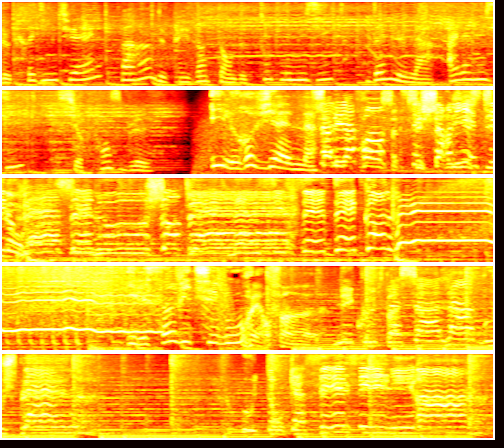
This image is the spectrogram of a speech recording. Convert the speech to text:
Le Crédit Mutuel, parrain depuis 20 ans de toutes les musiques, donne le la à la musique sur France Bleu. Ils reviennent. Salut la France, c'est Charlie et Stylo. Laissez-nous chanter, même si c'est des conneries. Ils s'invitent chez vous. Ouais, enfin. euh, N'écoute pas ça la bouche pleine. Ou ton café fini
